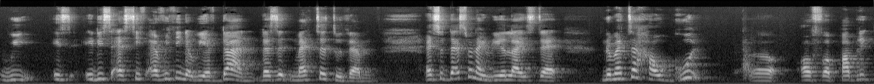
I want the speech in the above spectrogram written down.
we is it is as if everything that we have done doesn't matter to them and so that's when i realized that no matter how good uh, of a public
